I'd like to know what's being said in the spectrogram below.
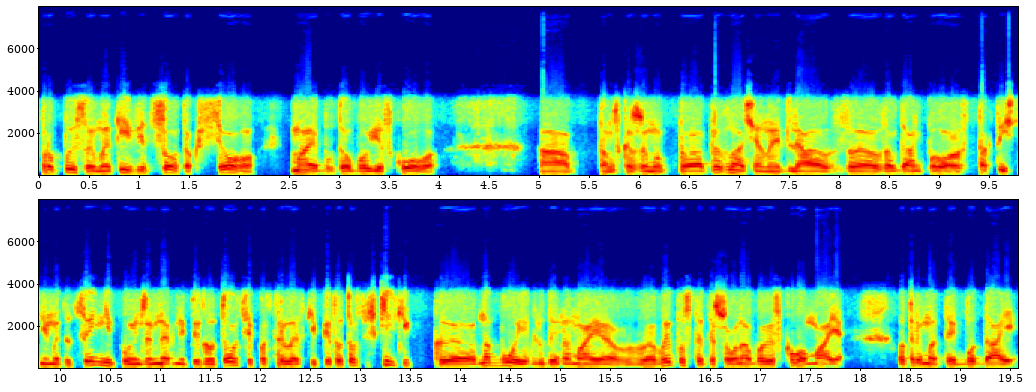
прописуємо, який відсоток з цього має бути обов'язково там, скажімо, призначений для завдань по тактичній медицині, по інженерній підготовці, по стрілецькій підготовці. Скільки набоїв людина має випустити, що вона обов'язково має отримати бодай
